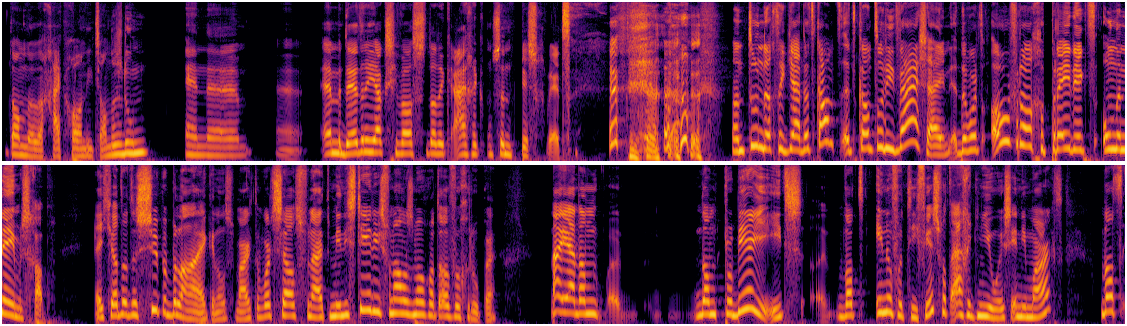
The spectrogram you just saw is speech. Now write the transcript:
Dan uh, ga ik gewoon iets anders doen. En uh, uh, En mijn derde reactie was dat ik eigenlijk ontzettend pissig werd. Want toen dacht ik, ja, dat kan, het kan toch niet waar zijn? Er wordt overal gepredikt ondernemerschap. Weet je wel, dat is super belangrijk in onze markt. Er wordt zelfs vanuit ministeries van alles nog wat over geroepen. Nou ja, dan, dan probeer je iets wat innovatief is, wat eigenlijk nieuw is in die markt. Wat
